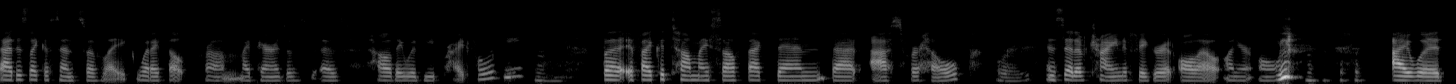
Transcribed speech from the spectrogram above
that is like a sense of like what I felt from my parents as as how they would be prideful of me. Mm-hmm. But if I could tell myself back then that ask for help right. instead of trying to figure it all out on your own, I would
